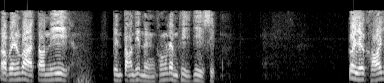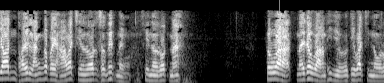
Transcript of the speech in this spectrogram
ก็เป็นว่าตอนนี้เป็นตอนที่หนึ่งของเล่มที่ยี่สิบ ก็อยากขอย้อนถอยหลังก็ไปหาวัดชินรสสักนิดหนึ่งชินรสนะ เพราะว่าในระหว่างที่อยู่ที่วัดชินร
